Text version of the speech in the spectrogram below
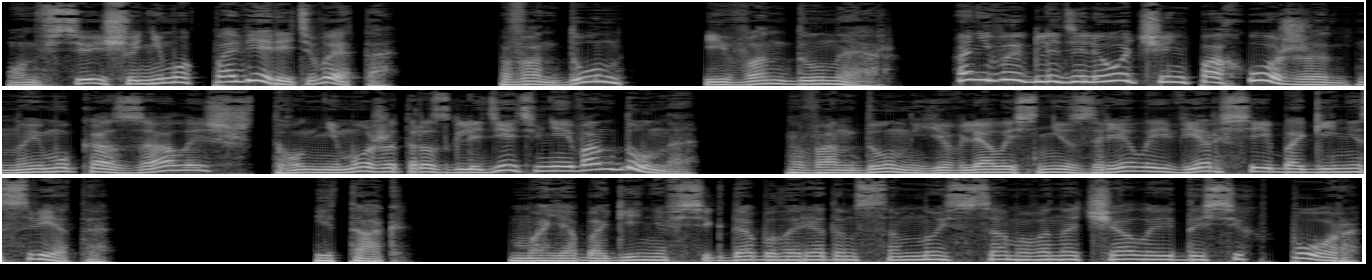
он все еще не мог поверить в это. Ван Дун и Ван Дунер. Они выглядели очень похожи, но ему казалось, что он не может разглядеть в ней Вандуна. Вандун являлась незрелой версией богини света. Итак, моя богиня всегда была рядом со мной с самого начала и до сих пор.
